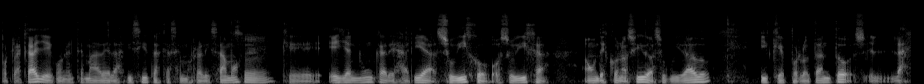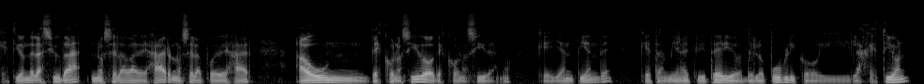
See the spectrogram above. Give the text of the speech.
por la calle con el tema de las visitas que hacemos realizamos que ella nunca dejaría a su hijo o su hija a un desconocido a su cuidado y que por lo tanto la gestión de la ciudad no se la va a dejar, no se la puede dejar a un desconocido o desconocida, ¿no? que ella entiende que también el criterio de lo público y la gestión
